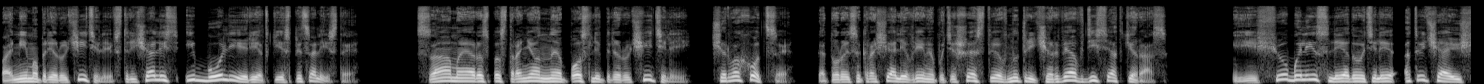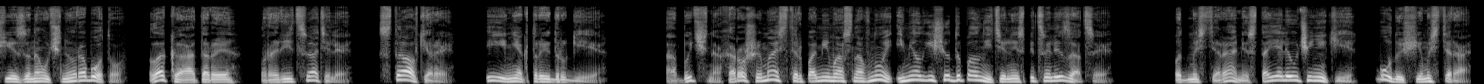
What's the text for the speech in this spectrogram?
помимо приручителей встречались и более редкие специалисты. Самое распространенное после приручителей — червоходцы, которые сокращали время путешествия внутри червя в десятки раз. Еще были исследователи, отвечающие за научную работу, локаторы, прорицатели, сталкеры и некоторые другие. Обычно хороший мастер помимо основной имел еще дополнительные специализации. Под мастерами стояли ученики, будущие мастера.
